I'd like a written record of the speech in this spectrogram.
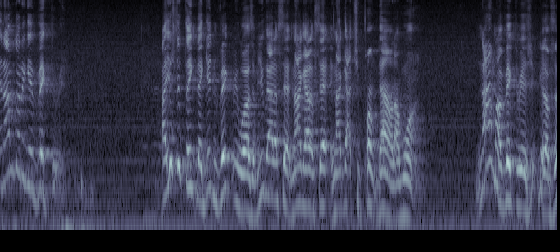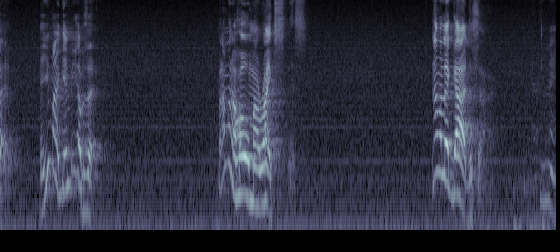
And I'm going to get victory. I used to think that getting victory was if you got upset and I got upset and I got you punked down, I won. Now my victory is you get upset. And you might get me upset. But I'm going to hold my righteousness. And I'm going to let God decide. Amen.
